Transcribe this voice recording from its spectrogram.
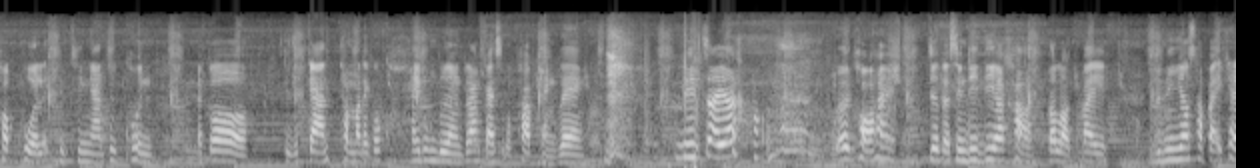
ครอบครัวและทีมงานทุกคน แล้วก็กิจการทำอะไรก็ขอให้รุ่งเรืองร่างกายสุขภาพแข็งแรงดีใจอะค่ะแล้วขอให้เจอแต่สิ่งดีๆอะค่ะ ตลอดไปดุนยาสบายแค่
